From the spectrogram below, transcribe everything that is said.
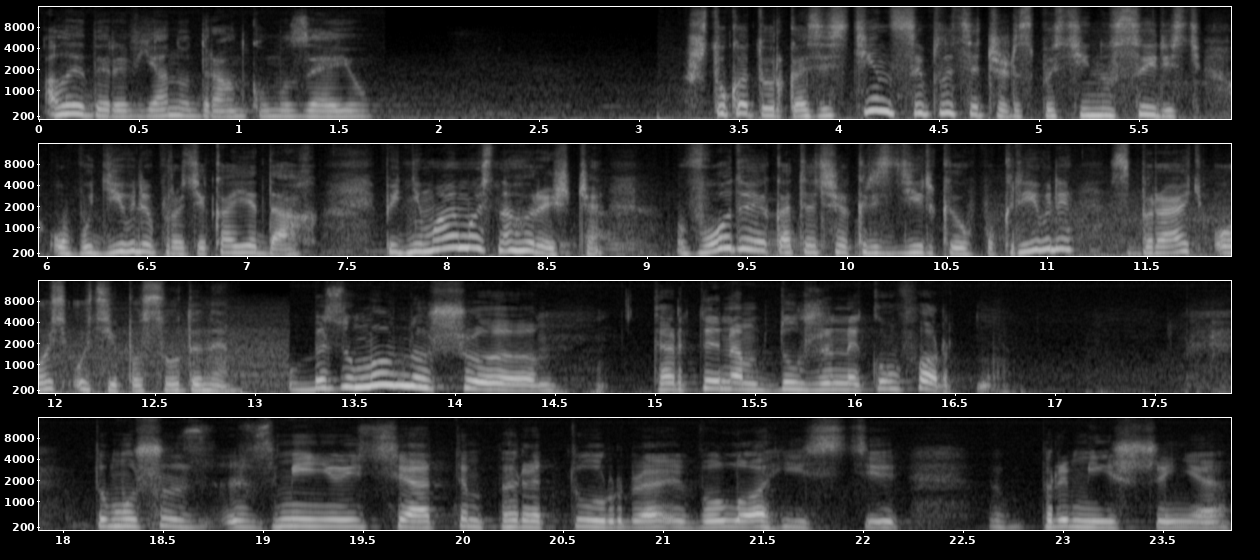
але й дерев'яну дранку музею. Штукатурка зі стін сиплеться через постійну сирість. У будівлі протікає дах. Піднімаємось на горище. Воду, яка тече крізь дірки у покрівлі, збирають ось у ці посудини. Безумовно, що картинам дуже некомфортно, тому що змінюється температура, вологість е, приміщення,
